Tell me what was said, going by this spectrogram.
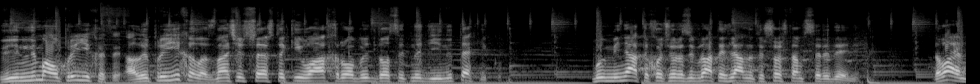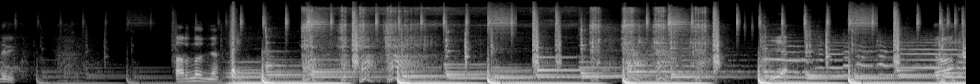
Він не мав приїхати, але приїхала, значить, все ж таки ВАГ робить досить надійну техніку. Будемо міняти, хочу розібрати, глянути, що ж там всередині. Давай, Андрійку. Гарного дня. Є. Так.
